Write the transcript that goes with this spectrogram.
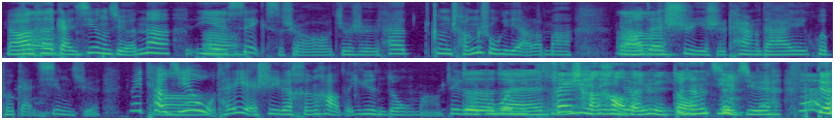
然后他感兴趣。那 year six 的时候，就是他更成熟一点了嘛，然后再试一试，看看大家会不会感兴趣。因为跳街舞它也是一个很好的运动嘛，这个如果你非常好的运动不能解决，对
